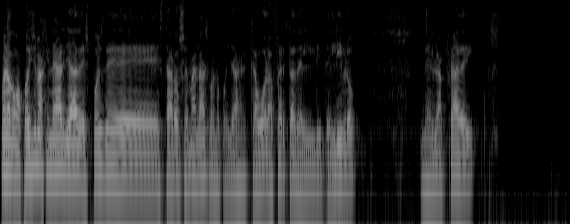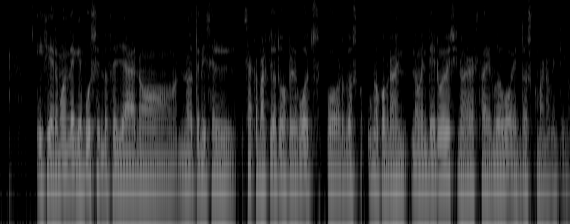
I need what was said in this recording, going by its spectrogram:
Bueno, como podéis imaginar, ya después de estas dos semanas, bueno, pues ya acabó la oferta del, libro, del Black Friday. Y Ciermón de que puse, entonces ya no, no tenéis el saca partido tu Apple Watch por 1,99, sino que está de nuevo en 2,99.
